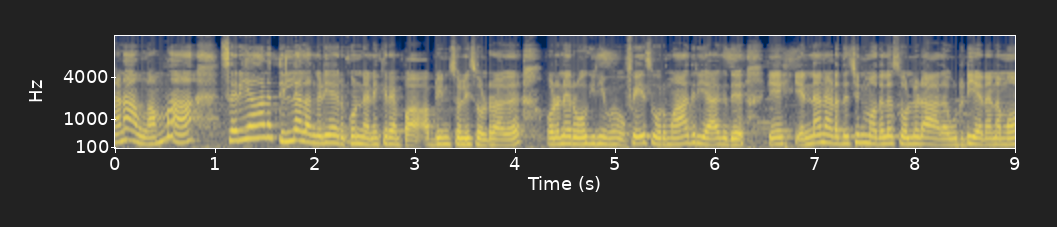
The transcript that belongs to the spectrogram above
ஆனால் அவங்க அம்மா சரியான தில்லலங்கடியாக இருக்கும்னு நினைக்கிறேன்ப்பா அப்படின்னு சொல்லி சொல்கிறாங்க உடனே ரோகிணி ஃபேஸ் ஒரு மாதிரி ஆகுது. ஏ என்ன நடந்துச்சுன்னு முதல்ல சொல்லுடா அதை விட்டுட்டு என்னென்னமோ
